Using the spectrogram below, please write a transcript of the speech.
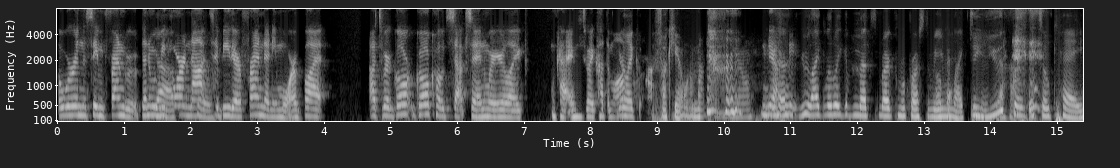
but we're in the same friend group. Then it would Yeah, be hard not true. to be their friend anymore. But that's where girl, girl code steps in, where you're like, okay, do I cut them off? You're like, fuck you. I'm not. you know. yeah. you like literally give them that smirk from across the room. Okay. Like, do Mhm. you Uh-huh. think it's okay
